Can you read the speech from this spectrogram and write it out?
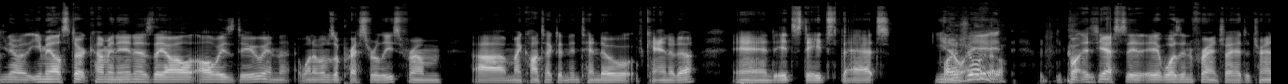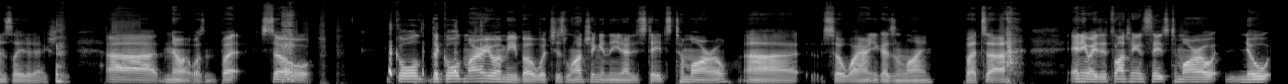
you know, emails start coming in as they all always do, and one of them is a press release from uh, my contact at Nintendo of Canada, and it states that you know, it- but yes, it, it was in French. I had to translate it actually. Uh, no, it wasn't. But so. Gold, the Gold Mario amiibo, which is launching in the United States tomorrow. Uh, so why aren't you guys in line? But uh, anyways, it's launching in the states tomorrow. No,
